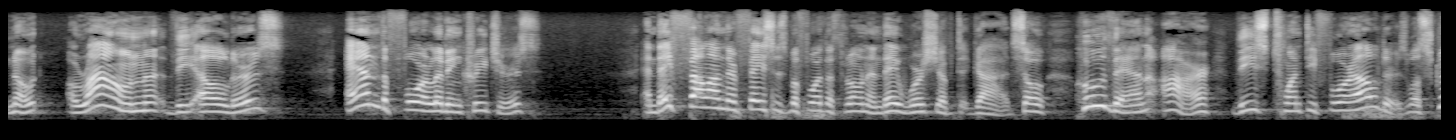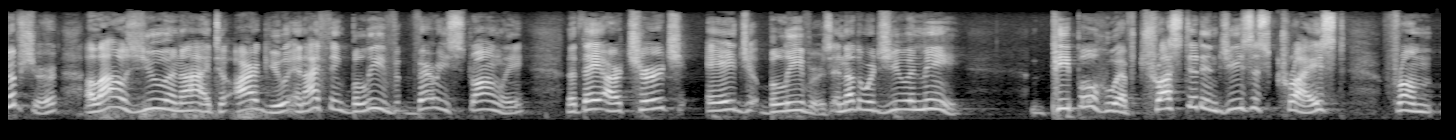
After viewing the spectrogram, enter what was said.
note, around the elders and the four living creatures, and they fell on their faces before the throne and they worshiped God. So, who then are these 24 elders? Well, Scripture allows you and I to argue, and I think believe very strongly, that they are church age believers. In other words, you and me. People who have trusted in Jesus Christ from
